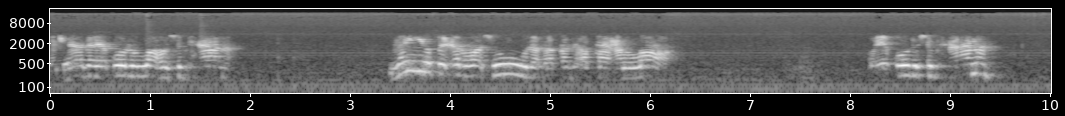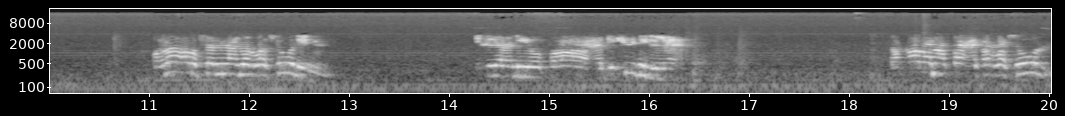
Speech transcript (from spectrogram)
ولهذا يقول الله سبحانه من يطع الرسول فقد أطاع الله ويقول سبحانه وما أرسلنا من رسول إلا ليطاع بإذن الله. فقرن طاعة الرسول؟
